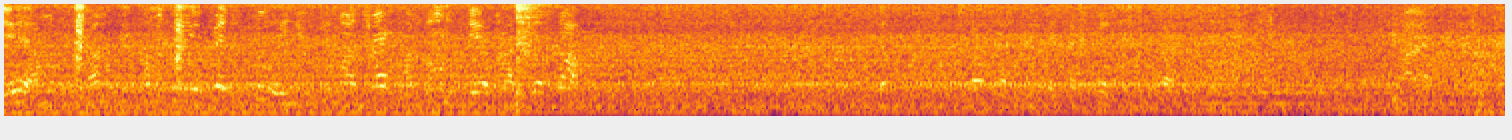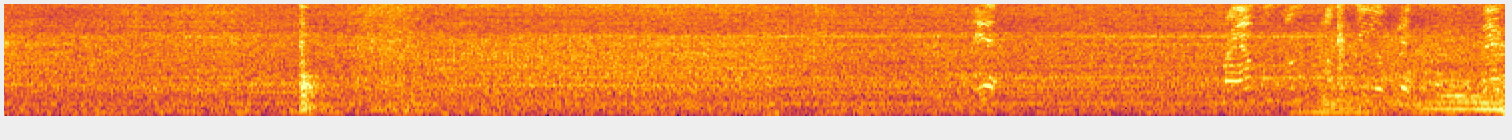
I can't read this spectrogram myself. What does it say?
Yeah, I'm gonna, I'm gonna, see, I'm gonna see your picture too. And you can see my tracks. I was on the scale, but I slipped off. That's, that's, that's, that's pictures. Alright. Yeah. Right, I'm, I'm, I'm, I'm gonna see your picture. Back.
